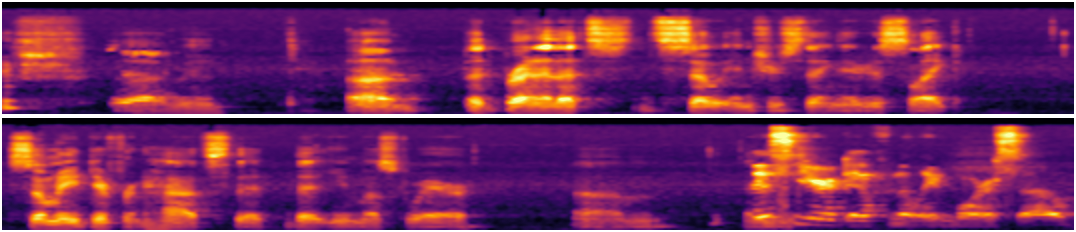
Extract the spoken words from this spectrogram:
Oh man. Um, but Brenna, that's so interesting. They're just like so many different hats that that you must wear. Um, This year, definitely more so.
